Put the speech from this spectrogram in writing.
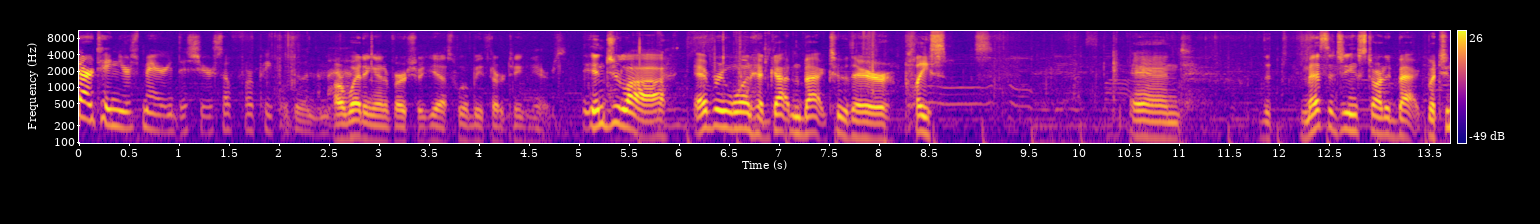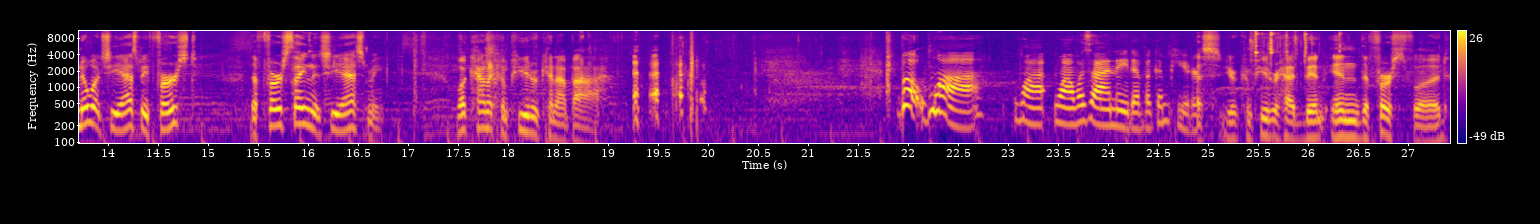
13 years married this year, so for people doing the math. Our wedding anniversary, yes, will be 13 years. In July, everyone had gotten back to their places. And the messaging started back. But you know what she asked me first? The first thing that she asked me, what kind of computer can I buy? But why? Why? Why was I in need of a computer? Yes, your computer had been in the first flood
